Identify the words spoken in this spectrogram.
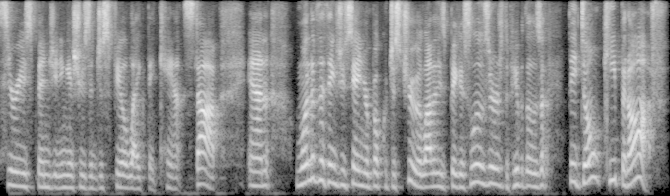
serious binge eating issues and just feel like they can't stop. And one of the things you say in your book, which is true, a lot of these biggest losers, the people that lose, they don't keep it off.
